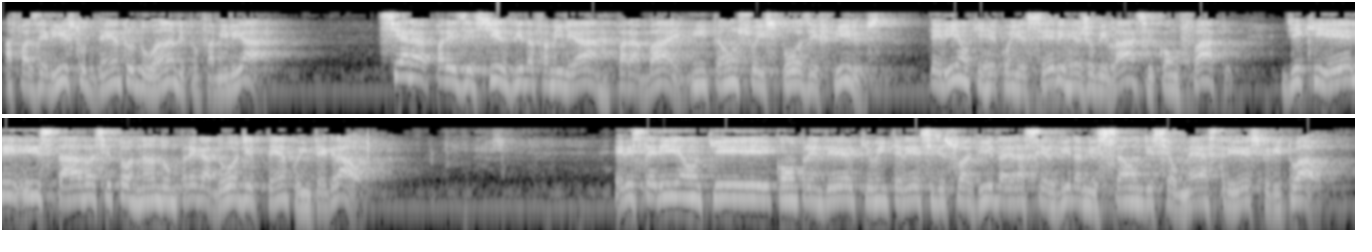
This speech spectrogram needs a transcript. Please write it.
a fazer isto dentro do âmbito familiar. Se era para existir vida familiar para Abai, então sua esposa e filhos teriam que reconhecer e rejubilar-se com o fato de que ele estava se tornando um pregador de tempo integral. Eles teriam que compreender que o interesse de sua vida era servir a missão de seu mestre espiritual.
